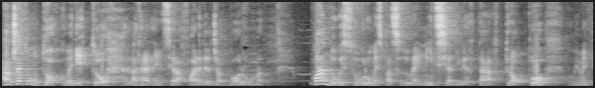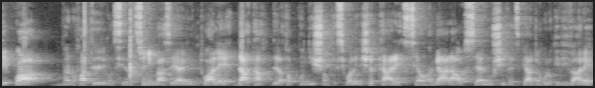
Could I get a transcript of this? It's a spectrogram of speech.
A un certo punto, come detto, l'atleta inizierà a fare del jump volume. Quando questo volume spazzatura inizia a diventare troppo, ovviamente qua vanno fatte delle considerazioni in base all'eventuale data della top condition che si vuole ricercare, se è una gara o se è l'uscita in spiaggia, quello che vi pare.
